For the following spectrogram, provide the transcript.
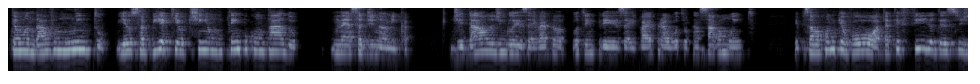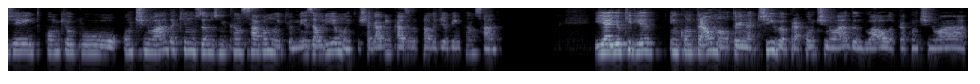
Então, eu andava muito. E eu sabia que eu tinha um tempo contado nessa dinâmica de dar aula de inglês, aí vai para outra empresa, aí vai para outra. Eu cansava muito. Eu pensava, como que eu vou até ter filho desse jeito? Como que eu vou continuar daqui uns anos? Me cansava muito, me exauria muito. Eu chegava em casa no final do dia bem cansada. E aí eu queria encontrar uma alternativa para continuar dando aula, para continuar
